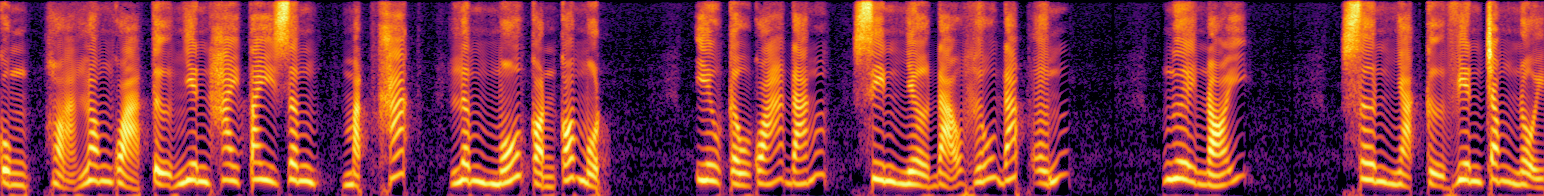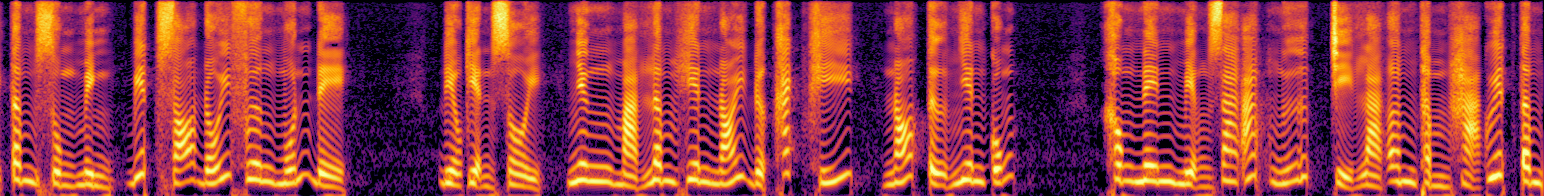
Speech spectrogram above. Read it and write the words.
Cùng hỏa long quả tự nhiên hai tay dâng. Mặt khác. Lâm mố còn có một. Yêu cầu quá đáng. Xin nhờ đảo hữu đáp ứng. Ngươi nói. Sơn nhạc cử viên trong nội tâm dùng mình biết rõ đối phương muốn để. Điều kiện rồi, nhưng mà Lâm Hiên nói được khách khí, nó tự nhiên cũng không nên miệng ra áp ngữ, chỉ là âm thầm hạ quyết tâm.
